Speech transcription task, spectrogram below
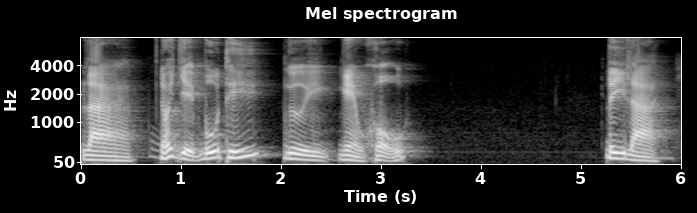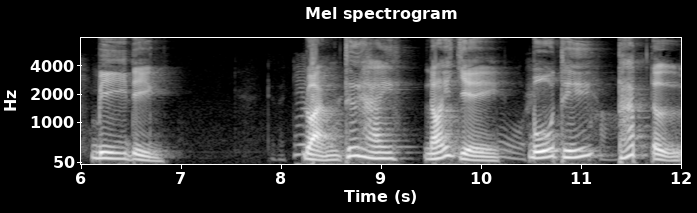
là nói về bố thí người nghèo khổ. Đây là bi điền. Đoạn thứ hai nói về bố thí tháp tự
